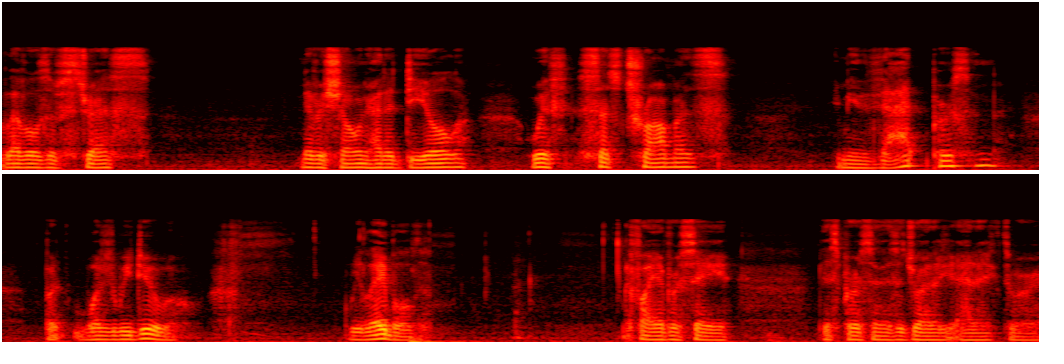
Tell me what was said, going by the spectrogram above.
levels of stress never shown how to deal with such traumas. You mean that person? But what did we do? We labeled. If I ever say this person is a drug addict or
